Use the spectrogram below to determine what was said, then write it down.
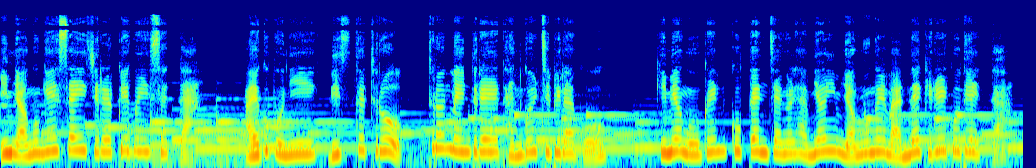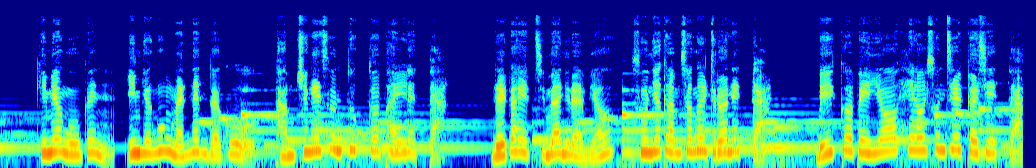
임영웅의 사이즈를 꿰고 있었다. 알고 보니 미스터 트롯 트롯맨들의 단골집이라고. 김영옥은 꽃단장을 하며 임영웅을 만나기를 고대했다. 김영옥은 임영웅 만난다고 밤중에 손톱도 발랐다. 내가 했지만이라며 소녀 감성을 드러냈다. 메이크업에 이어 헤어 손질까지 했다.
